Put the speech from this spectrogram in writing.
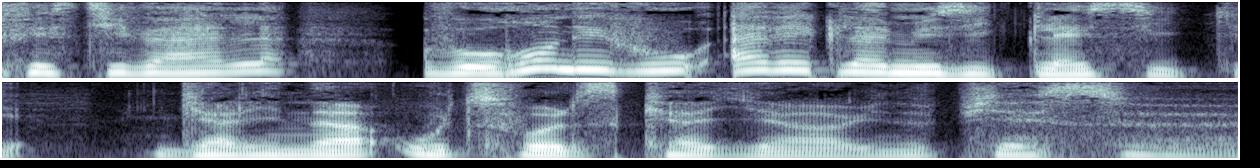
festivals, vos rendez-vous avec la musique classique. Galina Utsvolskaya, une pièce euh,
